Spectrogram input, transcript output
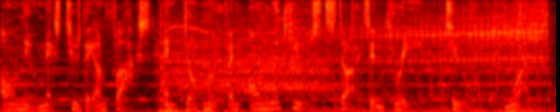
all new next Tuesday on Fox. And don't move, an all new accused starts in three, two, one.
